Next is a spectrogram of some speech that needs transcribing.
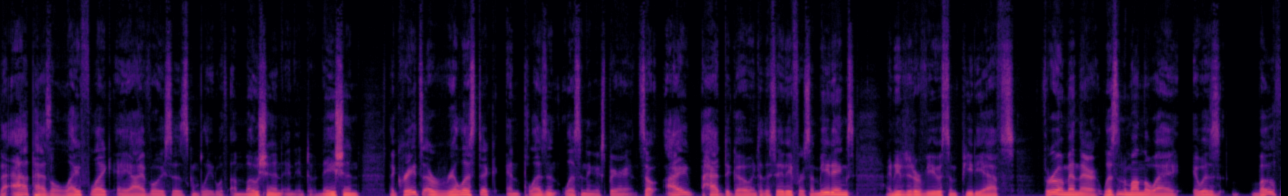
The app has lifelike AI voices complete with emotion and intonation that creates a realistic and pleasant listening experience. So I had to go into the city for some meetings. I needed to review some PDFs threw them in there, listened to them on the way. It was both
